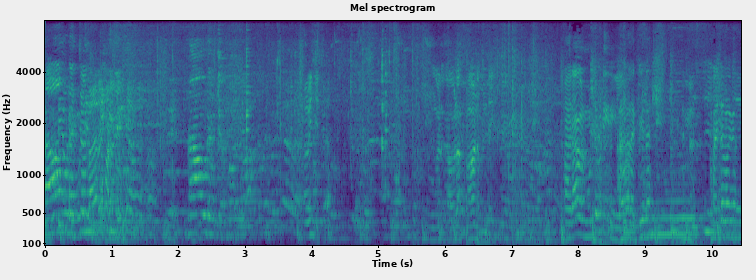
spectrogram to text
நான் உடைச்ச முட்டை. நான் உடைச்ச உங்களுக்கு அவ்வளோ காணும் இல்லை. ராகுல் முட்டை பிடிக்கிறீங்களா? கீழே. மண்டை பக்கம்.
